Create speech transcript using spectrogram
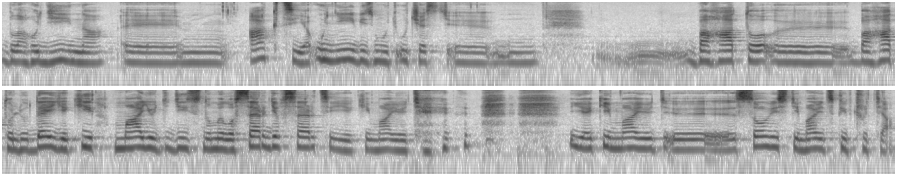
благодійна е, акція у ній візьмуть участь. Багато, багато людей, які мають дійсно милосердя в серці, які мають, які мають е, совість і мають співчуття,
